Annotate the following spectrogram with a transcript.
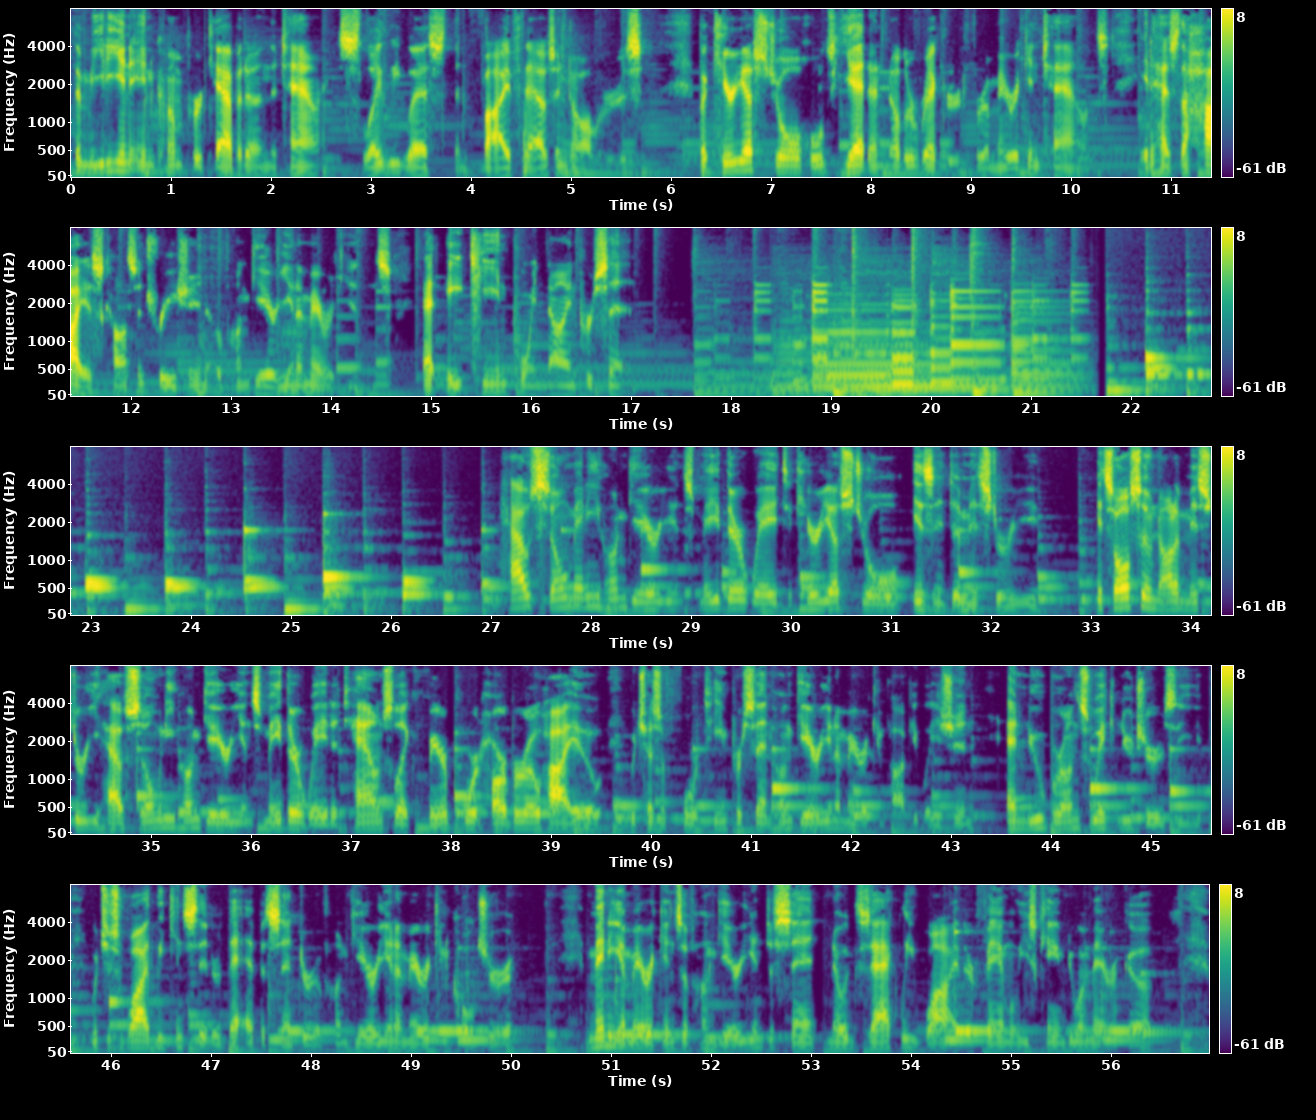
The median income per capita in the town is slightly less than $5,000. But Kiryas Joel holds yet another record for American towns. It has the highest concentration of Hungarian Americans at 18.9%. How so many Hungarians made their way to Kiryas isn't a mystery. It's also not a mystery how so many Hungarians made their way to towns like Fairport Harbor, Ohio, which has a 14% Hungarian American population, and New Brunswick, New Jersey, which is widely considered the epicenter of Hungarian American culture. Many Americans of Hungarian descent know exactly why their families came to America.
